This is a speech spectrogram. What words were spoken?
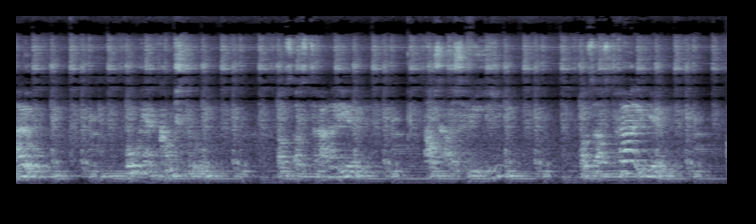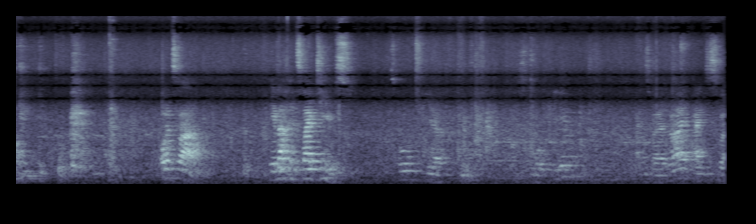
Hallo. Woher kommst du? Aus Australien. Aus, aus wie? Aus Australien. Und zwar, wir machen zwei Teams. 2, 4, 2, 4. 1, 2, 3, 1, 2,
